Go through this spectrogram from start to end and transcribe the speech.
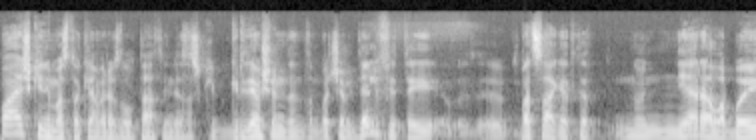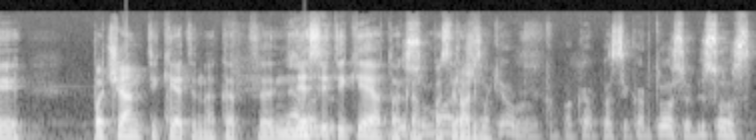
paaiškinimas tokiam rezultatui, nes aš kaip girdėjau šiandien tam pačiam Delfi, tai e, pats sakėt, kad nu, nėra labai pačiam tikėtina, kad e, Ne, nu, nesitikėjo tokio pasirodymo. Aš sakiau, pasikartosiu, visos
